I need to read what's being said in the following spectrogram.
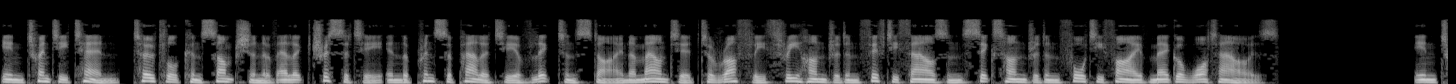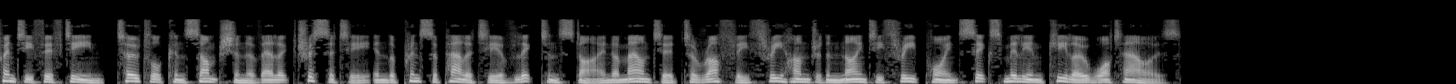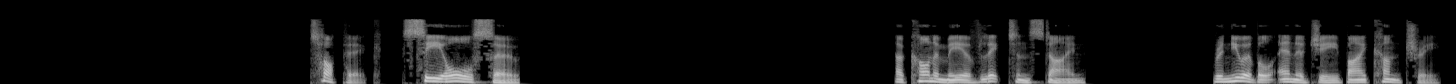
In 2010, total consumption of electricity in the Principality of Liechtenstein amounted to roughly 350,645 megawatt-hours. In 2015, total consumption of electricity in the Principality of Liechtenstein amounted to roughly 393.6 million kilowatt-hours. See also Economy of Liechtenstein Renewable energy by country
